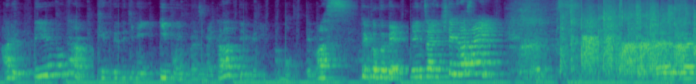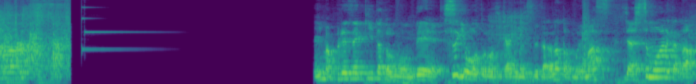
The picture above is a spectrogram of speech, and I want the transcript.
があるっていうのが決定的にいいポイントなんじゃないかなっていうふうに思ってます。ということでベンチャーに来てください。ありがとうございます今プレゼン聞いたと思うんで質疑応答の時間に移れたらなと思います。じゃあ質問ある方。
